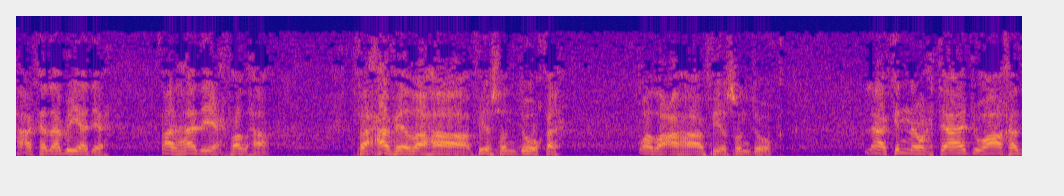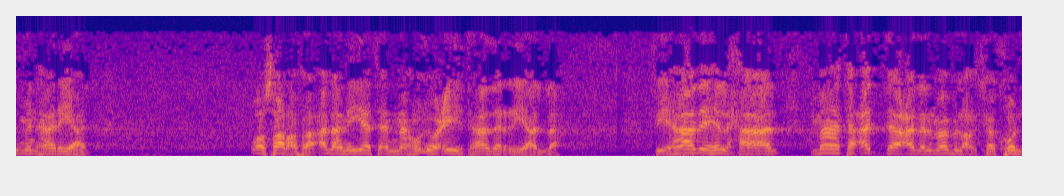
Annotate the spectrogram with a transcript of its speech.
هكذا بيده. قال هذه احفظها. فحفظها في صندوقه. وضعها في صندوق. لكنه احتاج وأخذ منها ريال. وصرف على نية أنه يعيد هذا الريال له. في هذه الحال ما تعدى على المبلغ ككل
